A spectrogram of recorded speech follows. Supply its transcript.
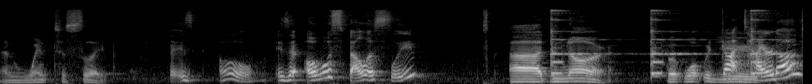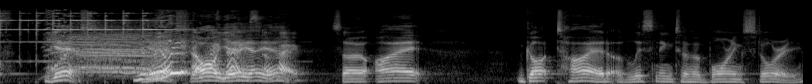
and went to sleep. Is oh, is it almost fell asleep? Uh, no. But what would you. Got tired of? Yes. You yes. really? Oh, Okay, yeah, nice. yeah, yeah. Okay. So I got tired of listening to her boring story.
